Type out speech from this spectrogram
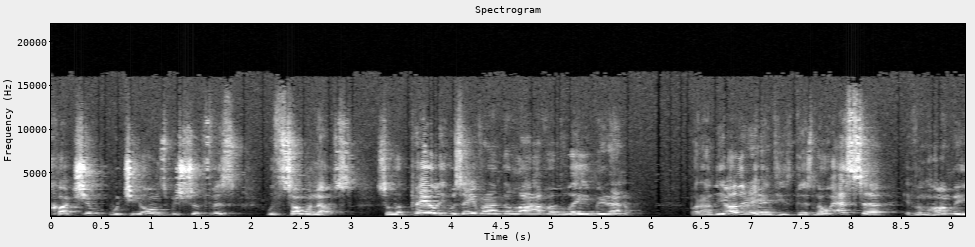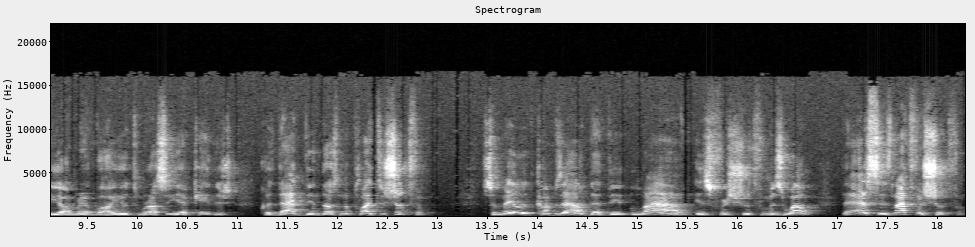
kachim, which he owns b'shutfis with someone else. So Lepel, he was able on the lav of Lei Miranu. But on the other hand, there's no essa if Muhammad Yomer v'hayut Tmurasi Yakedesh because that din doesn't apply to shutfim. So mele it comes out that the lav is for shutfim as well. The s is not for shutfim.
